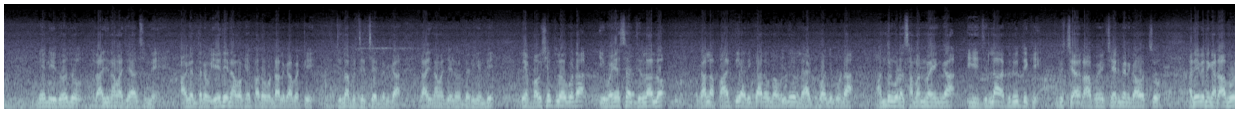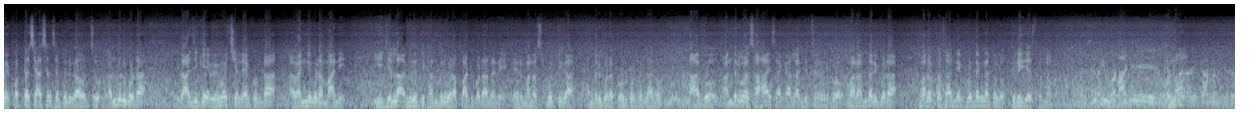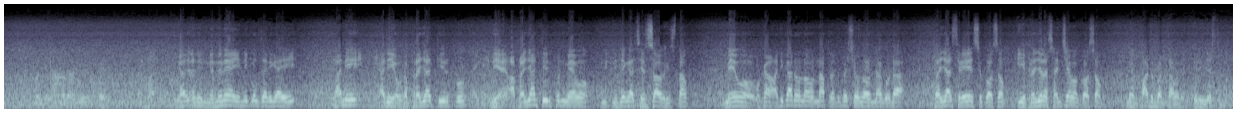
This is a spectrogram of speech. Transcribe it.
నేను ఈరోజు రాజీనామా చేయాల్సిందే. ఆగంతరం ఏదైనా ఒకే పదవి ఉండాలి కాబట్టి జిల్లా పరిషత్ చైర్మన్గా రాజీనామా చేయడం జరిగింది. రేపు భవిష్యత్తులో కూడా ఈ వైఎస్ఆర్ జిల్లాలో ఒకవేళ పార్టీ అధికారంలో ఉంది లేకపోని కూడా అందరూ కూడా సమన్వయంగా ఈ జిల్లా అభివృద్ధికి కృషి రాబోయే చైర్మన్ కావచ్చు అదేవిధంగా రాబోయే కొత్త శాసనసభ్యులు కావచ్చు అందరూ కూడా రాజకీయ వివక్ష లేకుండా అవన్నీ కూడా మాని ఈ జిల్లా అభివృద్ధికి అందరూ కూడా పాటుపడాలని నేను మనస్ఫూర్తిగా అందరూ కూడా కోరుకుంటున్నాను. నాకు అందరూ కూడా సహాయ సహకారాలు అందించినందుకు వారందరికీ కూడా మరొకసారి నేను కృతజ్ఞతలు తెలియజేస్తున్నాను. అది నిన్ననే ఎన్నికలు జరిగాయి. కానీ అది ఒక ప్రజా తీర్పు. ఆ ప్రజా తీర్పుని మేము నిజంగా శిరసావహిస్తాం మేము ఒక అధికారంలో ఉన్నా ప్రతిపక్షంలో ఉన్నా కూడా ప్రజా శ్రేయస్సు కోసం ఈ ప్రజల సంక్షేమం కోసం మేము పాటుపడతామని తెలియజేస్తున్నాం.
